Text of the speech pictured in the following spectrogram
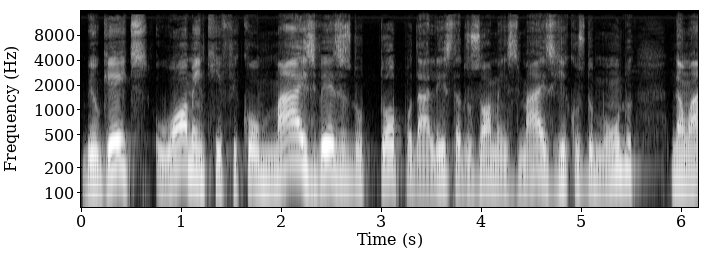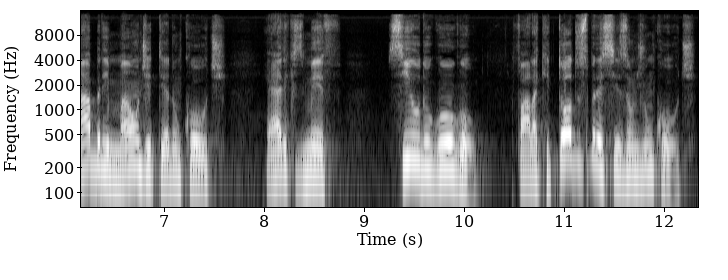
Bill Gates, o homem que ficou mais vezes no topo da lista dos homens mais ricos do mundo, não abre mão de ter um coach. Eric Smith, CEO do Google, fala que todos precisam de um coach.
